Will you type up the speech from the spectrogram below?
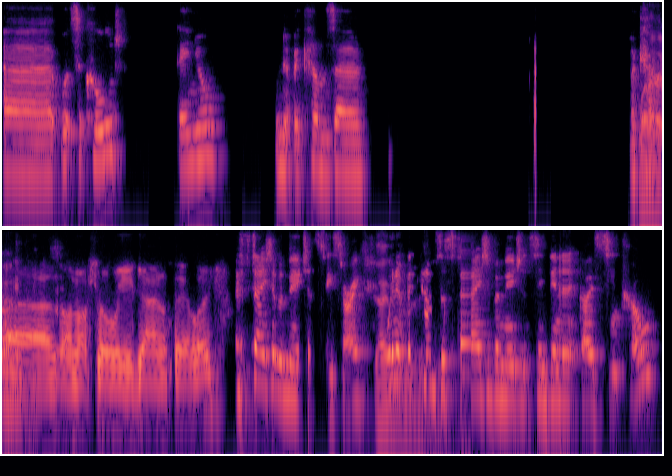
uh, what's it called, Daniel? When it becomes a I can't uh, I'm not sure where you're going with that, Lou. A state of emergency, sorry. State when it becomes a state of emergency, then it goes central.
